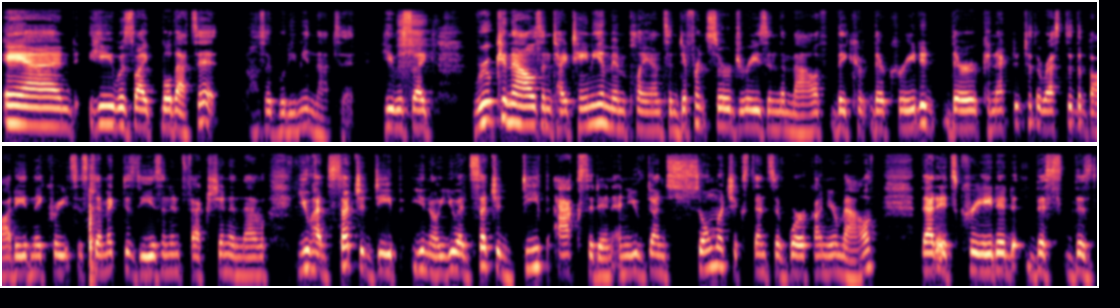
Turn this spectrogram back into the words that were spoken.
And he was like, "Well, that's it." I was like, "What do you mean that's it?" He was like, "Root canals and titanium implants and different surgeries in the mouth. They they're created. They're connected to the rest of the body, and they create systemic disease and infection. And then you had such a deep, you know, you had such a deep accident, and you've done so much extensive work on your mouth that it's created this this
